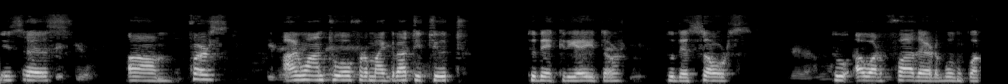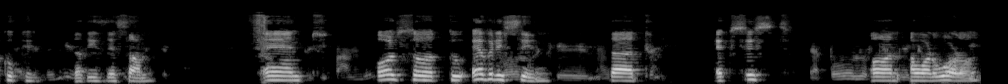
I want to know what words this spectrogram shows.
He says, um, first, I want to offer my gratitude to the Creator, to the Source, to our Father Bunquakuki, that is the son, and also to everything that exists on our world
